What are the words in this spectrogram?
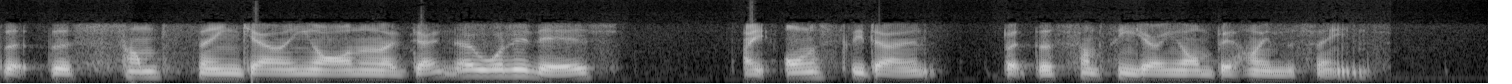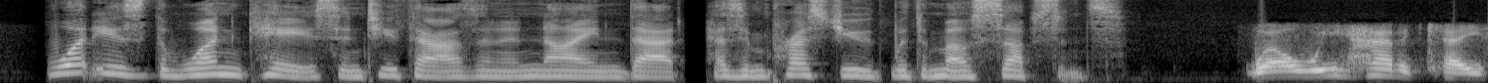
that there's something going on, and I don't know what it is. I honestly don't, but there's something going on behind the scenes. What is the one case in 2009 that has impressed you with the most substance? Well, we had a case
